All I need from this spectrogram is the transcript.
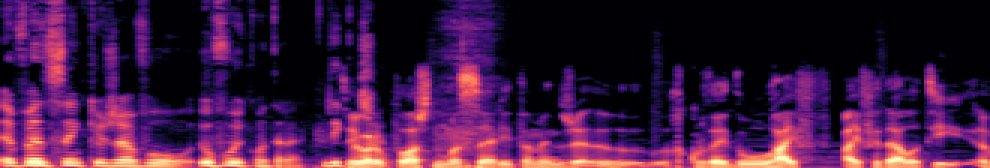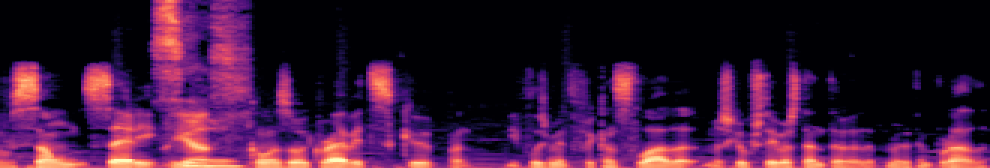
avancem que eu já vou, eu vou encontrar. Digo-te Sim, agora já. que falaste numa série também do recordei do High, High Fidelity, a versão série Sim. Com a Zoe Kravitz, que pronto, infelizmente foi cancelada, mas que eu gostei bastante da, da primeira temporada.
